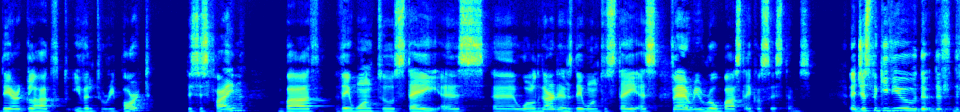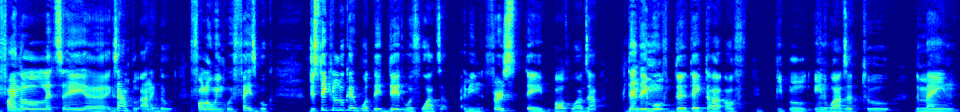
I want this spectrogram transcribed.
They are glad to, even to report. This is fine, but they want to stay as uh, walled gardens. They want to stay as very robust ecosystems. Uh, just to give you the, the, the final, let's say, uh, example, anecdote, following with Facebook, just take a look at what they did with WhatsApp. I mean, first they bought WhatsApp, then they moved the data of people in WhatsApp to the main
